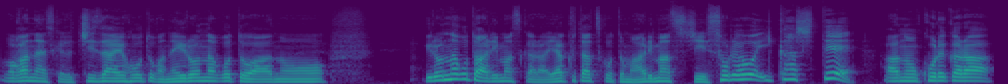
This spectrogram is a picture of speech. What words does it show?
わかんないですけど知財法とかねいろんなことはあのいろんなことありますから役立つこともありますしそれを生かしてあのこれから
